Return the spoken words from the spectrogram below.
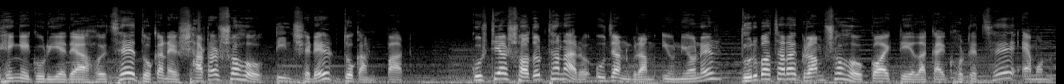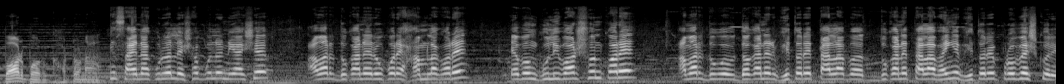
ভেঙে গুড়িয়ে দেয়া হয়েছে দোকানের শাটার সহ টিন শেডের দোকানপাট। কুষ্টিয়া সদর থানার উজানগ্রাম ইউনিয়নের দুর্বাচারা গ্রামসহ কয়েকটি এলাকায় ঘটেছে এমন বর্বর ঘটনা। চায়না কুড়াল এসবগুলো নিয়ে এসে আমার দোকানের উপরে হামলা করে এবং গুলিবর্ষণ করে আমার দোকানের ভিতরে তালা দোকানের তালা ভেঙে ভিতরে প্রবেশ করে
